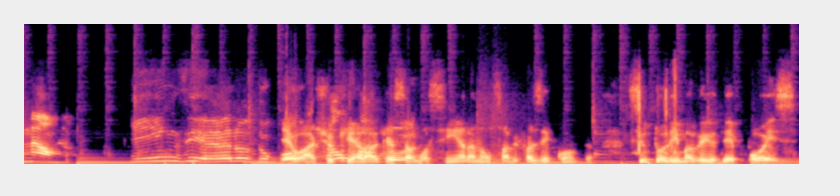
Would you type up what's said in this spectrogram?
Não. 15 anos do gol Eu acho que, ela, que essa mocinha ela não sabe fazer conta. Se o Tolima veio depois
